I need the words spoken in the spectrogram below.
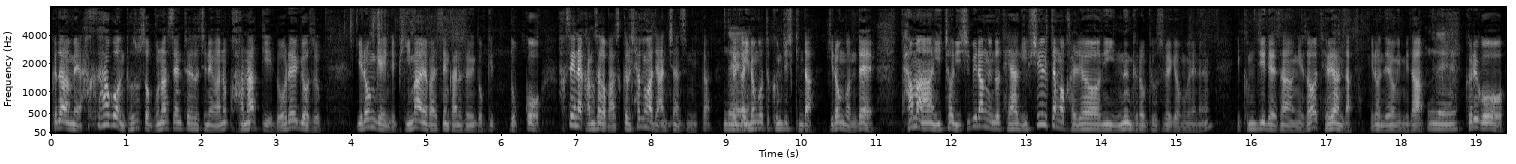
그다음에 학- 학원, 교습소, 문화센터에서 진행하는 관악기, 노래 교습 이런 게 이제 비말 발생 가능성이 높기, 높고 학생이나 강사가 마스크를 착용하지 않지 않습니까? 네. 그러니까 이런 것도 금지시킨다 이런 건데 다만 2021학년도 대학 입시 일정과 관련이 있는 그런 교습의 경우에는 이 금지 대상에서 제외한다 이런 내용입니다. 네. 그리고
